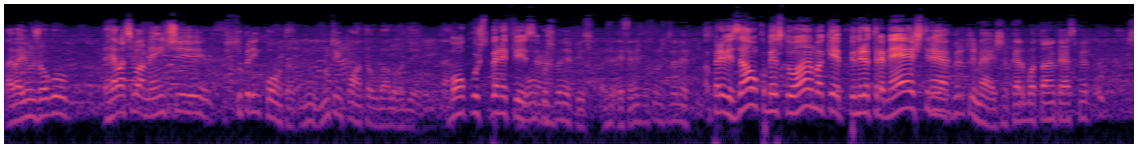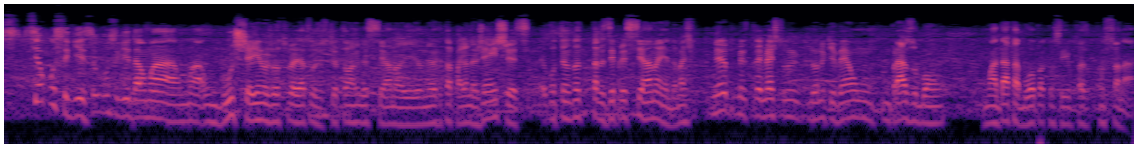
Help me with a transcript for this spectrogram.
vai vir um jogo relativamente super em conta, muito em conta o valor dele. Tá? Bom custo-benefício. Bom né? custo-benefício, excelente custo-benefício. A previsão, começo do ano, que primeiro trimestre? É, primeiro trimestre. Eu quero botar no KS primeiro. Se eu conseguir, se eu conseguir dar uma, uma um boost aí nos outros projetos que estão nesse ano aí, o meu que está pagando a gente, eu vou tentar trazer para esse ano ainda. Mas primeiro, primeiro trimestre do ano que vem é um, um prazo bom uma data boa para conseguir fazer funcionar.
